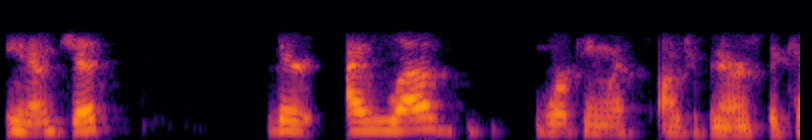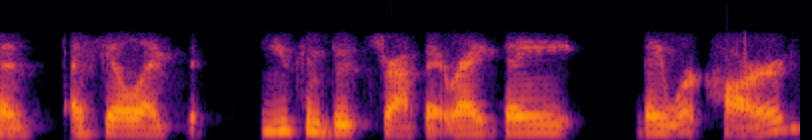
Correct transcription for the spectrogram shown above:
you know, just they're, I love working with entrepreneurs because I feel like you can bootstrap it, right? They, they work hard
